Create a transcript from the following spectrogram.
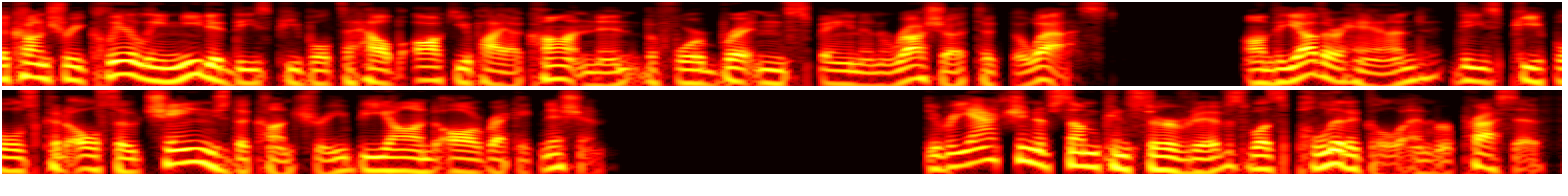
The country clearly needed these people to help occupy a continent before Britain, Spain, and Russia took the West. On the other hand, these peoples could also change the country beyond all recognition. The reaction of some conservatives was political and repressive.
